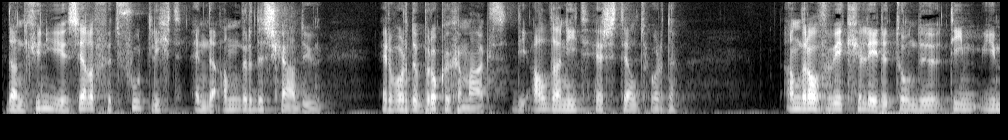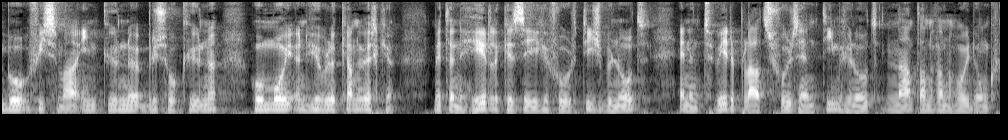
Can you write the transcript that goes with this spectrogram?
dan gun je jezelf het voetlicht en de ander de schaduw. Er worden brokken gemaakt die al dan niet hersteld worden. Anderhalve week geleden toonde team Jumbo-Visma in Kuurne-Brussel-Kuurne hoe mooi een huwelijk kan werken, met een heerlijke zege voor Ties Benoot en een tweede plaats voor zijn teamgenoot Nathan van Hooijdonk.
